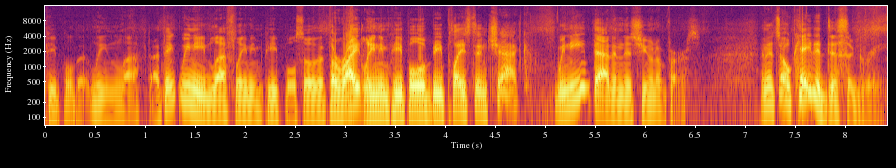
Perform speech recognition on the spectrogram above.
people that lean left. I think we need left leaning people so that the right leaning people will be placed in check. We need that in this universe. And it's okay to disagree.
